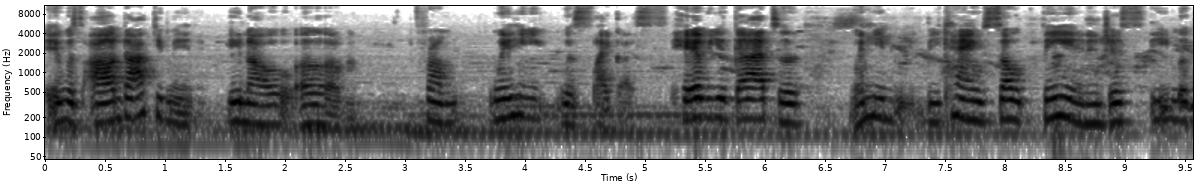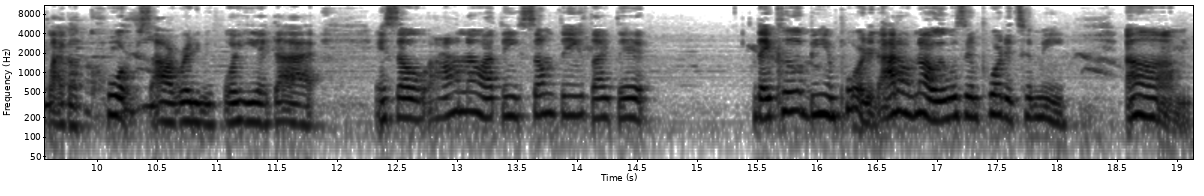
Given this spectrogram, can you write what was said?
it was all documented You know, um, from when he was like a heavier guy to when he be- became so thin and just he looked like a corpse already before he had died. And so I don't know. I think some things like that they could be important. I don't know. It was important to me. Um,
